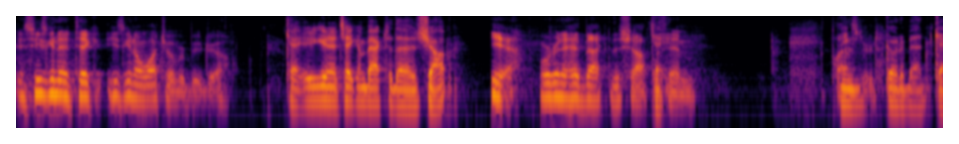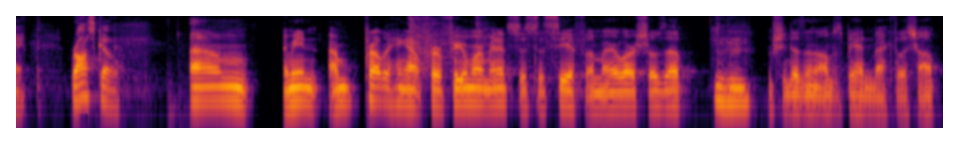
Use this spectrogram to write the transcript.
He's gonna take. He's gonna watch over Boudreaux. Okay, are you gonna take him back to the shop? Yeah, we're gonna head back to the shop with Okay. him and plastered. Go to bed. Okay, Roscoe. Um, I mean, I'm probably hang out for a few more minutes just to see if uh, Marilor shows up. Mm-hmm. If she doesn't, I'll just be heading back to the shop.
